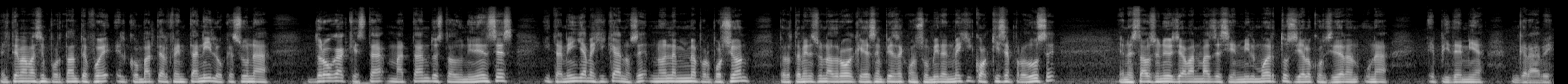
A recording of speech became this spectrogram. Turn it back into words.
el tema más importante fue el combate al fentanilo, que es una droga que está matando estadounidenses y también ya mexicanos, ¿eh? no en la misma proporción, pero también es una droga que ya se empieza a consumir en México, aquí se produce En Estados Unidos ya van más de 100 mil muertos y ya lo consideran una epidemia grave.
